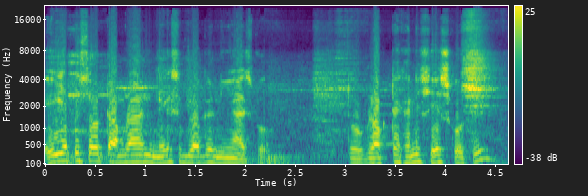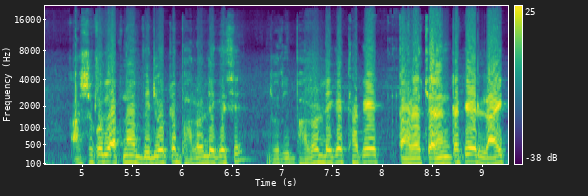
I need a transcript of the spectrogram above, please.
এই এপিসোডটা আমরা নেক্সট ব্লগে নিয়ে আসব। তো ব্লগটা এখানে শেষ করছি। আশা করি আপনার ভিডিওটা ভালো লেগেছে। যদি ভালো লেগে থাকে তাহলে চ্যানেলটাকে লাইক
